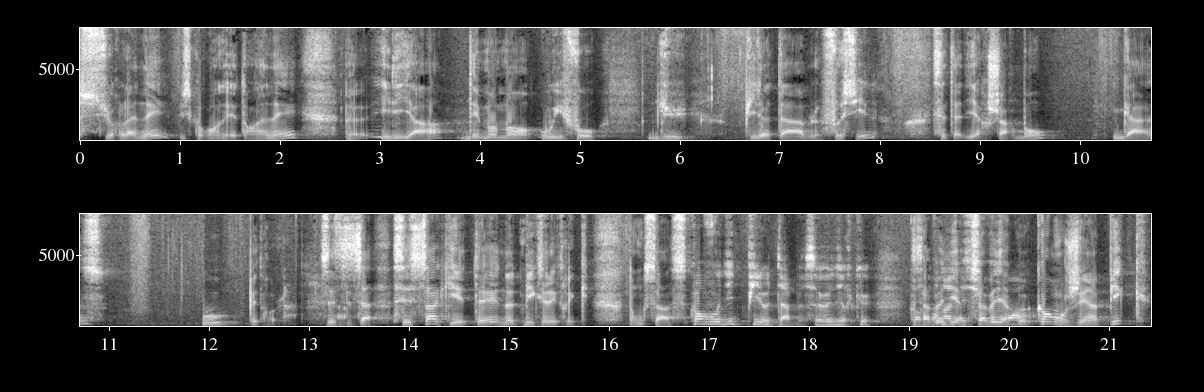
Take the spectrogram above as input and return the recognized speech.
sur l'année, puisqu'on est en année, euh, il y a des moments où il faut du pilotable fossile, c'est-à-dire charbon, gaz ou pétrole. C'est ça, ça, qui était notre mix électrique. Donc ça. Quand vous dites pilotable, ça veut dire que ça veut dire, ça veut dire que quand j'ai un pic,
